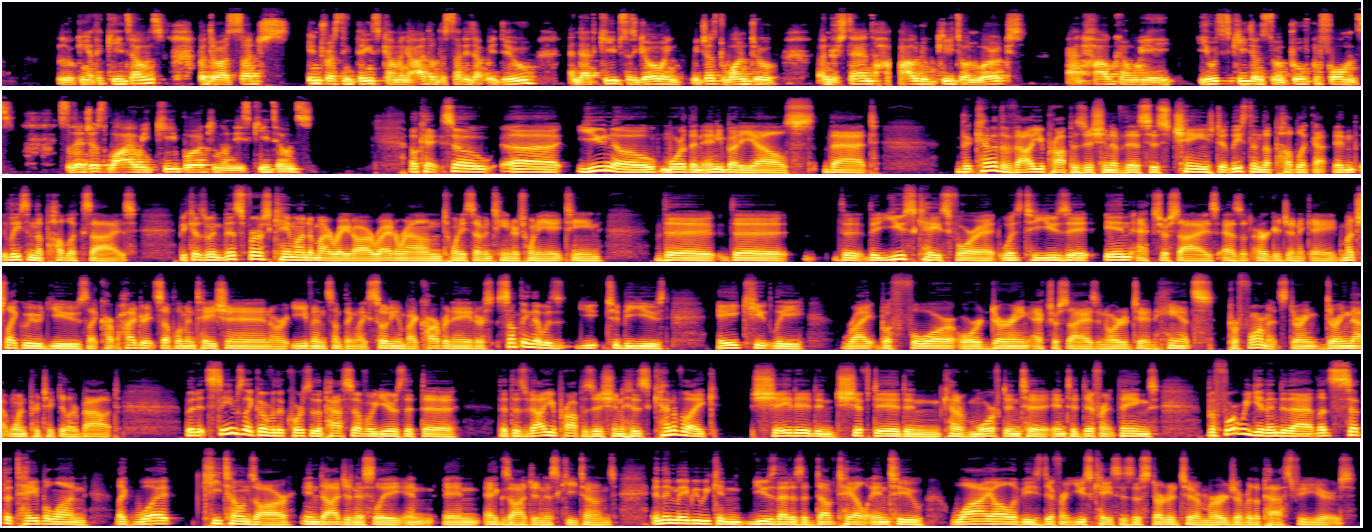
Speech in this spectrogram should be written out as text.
looking at the ketones, but there are such interesting things coming out of the studies that we do and that keeps us going we just want to understand how do ketone works and how can we use ketones to improve performance. So that's just why we keep working on these ketones. Okay, so uh, you know more than anybody else that the kind of the value proposition of this has changed at least in the public uh, in, at least in the public's eyes. Because when this first came onto my radar right around 2017 or 2018 the the the the use case for it was to use it in exercise as an ergogenic aid, much like we would use like carbohydrate supplementation or even something like sodium bicarbonate or something that was to be used acutely right before or during exercise in order to enhance performance during during that one particular bout. But it seems like over the course of the past several years that the that this value proposition has kind of like shaded and shifted and kind of morphed into into different things. Before we get into that, let's set the table on like what ketones are endogenously and, and exogenous ketones. And then maybe we can use that as a dovetail into why all of these different use cases have started to emerge over the past few years.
